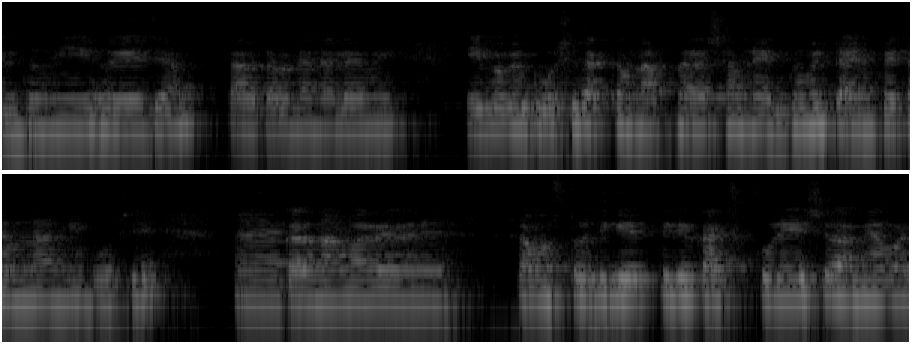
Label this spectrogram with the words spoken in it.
একদম ইয়ে হয়ে যায়। তার কারণে নাহলে আমি এইভাবে বসে থাকতাম না, আপনার সামনে একদমই টাইম পেতাম না আমি বসে। কারণ আমার সমস্ত দিকের থেকে কাজ করে এসেও আমি আবার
